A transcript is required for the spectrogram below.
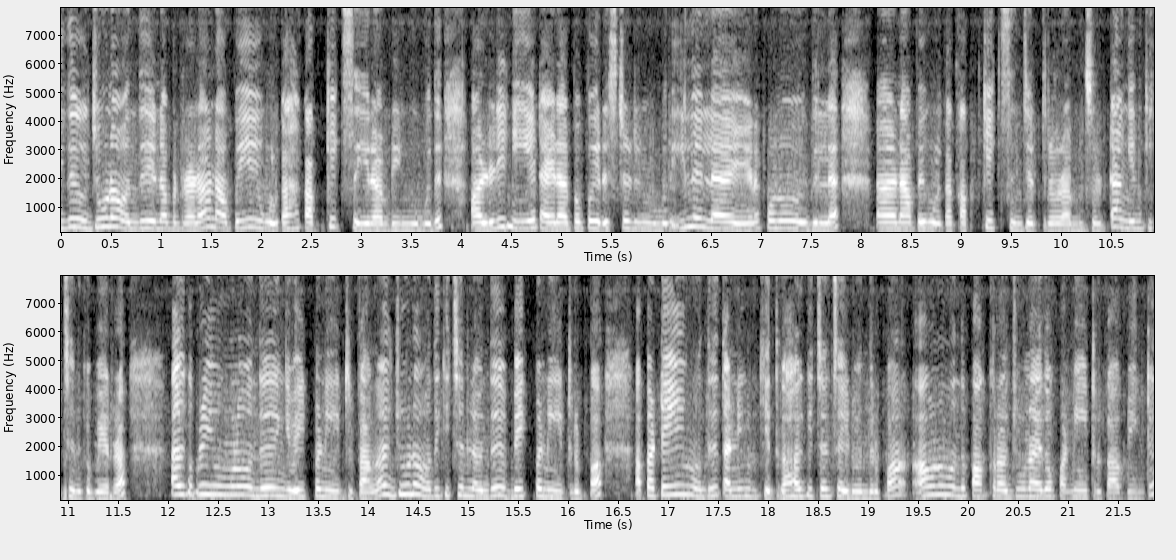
இது ஜூனா வந்து என்ன பண்ணுறான்னா நான் போய் உங்களுக்காக கப் கேக் செய்கிறேன் அப்படிங்கும்போது ஆல்ரெடி நீயே டயர்டாக இருப்ப போய் ரெஸ்ட் எடுங்கும்போது இல்லை இல்லை எனக்கு ஒன்றும் இது இல்லை. நான் போய் உங்களுக்காக கப் கேக் செஞ்சு எடுத்துட்டு வரேன் அப்படின்னு சொல்லிட்டு அங்கேருந்து கிச்சனுக்கு போயிடுறா. அதுக்கப்புறம் இவங்களும் வந்து இங்கே வெயிட் பண்ணிக்கிட்டு இருக்காங்க. ஜூனா வந்து கிச்சனில் வந்து பேக் பண்ணிக்கிட்டு இருப்பா. அப்போ டேங் வந்து தண்ணி குடிக்கிறதுக்காக கிச்சன் சைடு வந்திருப்பான் அவனும் வந்து பார்க்குறான் ஜூனா ஏதோ பண்ணிட்டு இருக்கா? அப்படின்ட்டு.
